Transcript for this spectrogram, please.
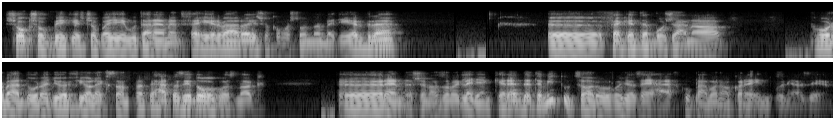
sok-sok Békés Csaba év után elment Fehérvára, és akkor most onnan megy Érdre. Fekete Bozsán Horváth Dóra, Györfi Alexandra, tehát azért dolgoznak rendesen azon, hogy legyen keret, de te mit tudsz arról, hogy az EHF kupában akar-e indulni azért?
